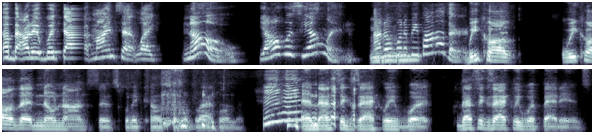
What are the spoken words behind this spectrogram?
about it with that mindset. Like, no, y'all was yelling. I don't want to be bothered. We call we call that no nonsense when it comes from a black woman. Mhm. and that's exactly what that's exactly what that is.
